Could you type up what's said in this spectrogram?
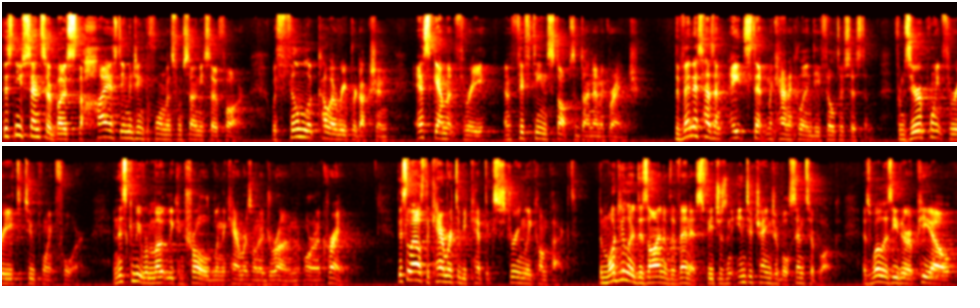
This new sensor boasts the highest imaging performance from Sony so far, with film look color reproduction, S-Gamut 3, and 15 stops of dynamic range. The Venice has an 8-step mechanical ND filter system, from 0.3 to 2.4, and this can be remotely controlled when the camera is on a drone or on a crane. This allows the camera to be kept extremely compact. The modular design of the Venice features an interchangeable sensor block, as well as either a PL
